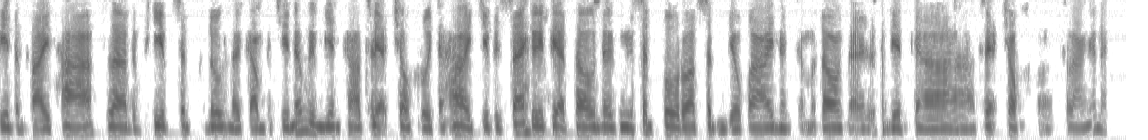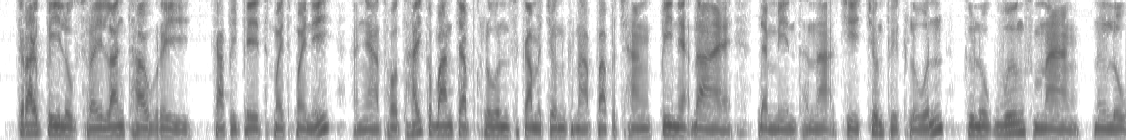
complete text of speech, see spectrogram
មានតម្លៃថាស្ថានភាពសិទ្ធិមនុស្សនៅកម្ពុជាហ្នឹងវាមានការធ្លាក់ចុះរួចទៅហើយជាពិសេសគឺទាក់ទងនឹងសិទ្ធិពលរដ្ឋសិទ្ធិនយោបាយនឹងតែម្ដងដែលមានការធ្លាក់ចុះខ្លាំងណាក្រៅពីលោកស្រីឡាញ់ថាវរី កាលពីពេលថ្មីថ្មីនេះអាជ្ញាធរថៃក៏បានចាប់ខ្លួនសកម្មជនគណបកប្រឆាំង2នាក់ដែរដែលមានឋានៈជាជនភៀសខ្លួន គឺលោកវឿងសំណាង និងលោក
